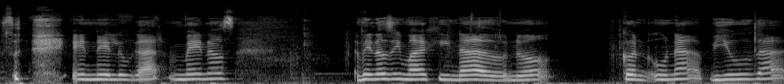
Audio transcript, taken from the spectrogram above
en el lugar menos, menos imaginado, ¿no? Con una viuda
